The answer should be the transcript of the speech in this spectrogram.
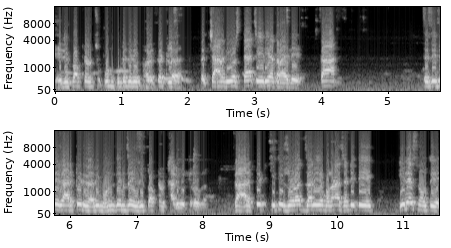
हेलिकॉप्टर चुकून कुठेतरी भरकटलं तर चार दिवस त्याच एरियात राहिले. का? तर तिथे गारपीट झाली म्हणून त्यांचं हेलिकॉप्टर खाली उतरवलं. गारपीट किती जोरात झाली हे बघण्यासाठी ते गेलेच नव्हते.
